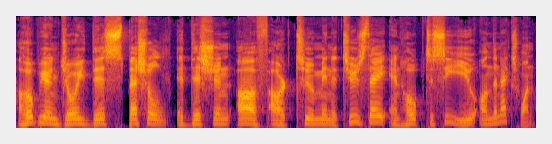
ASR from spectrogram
I hope you enjoyed this special edition of our 2 Minute Tuesday and hope to see you on the next one.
